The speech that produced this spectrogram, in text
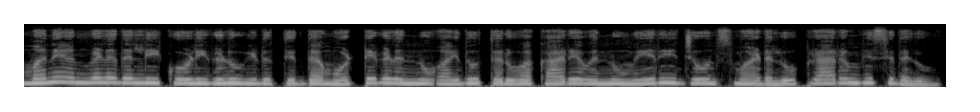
ಮನೆ ಅಂಗಳದಲ್ಲಿ ಕೋಳಿಗಳು ಇಡುತ್ತಿದ್ದ ಮೊಟ್ಟೆಗಳನ್ನು ಐದು ತರುವ ಕಾರ್ಯವನ್ನು ಮೇರಿ ಜೋನ್ಸ್ ಮಾಡಲು ಪ್ರಾರಂಭಿಸಿದಳು.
